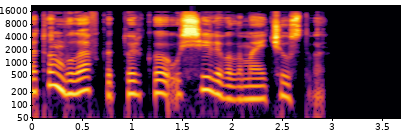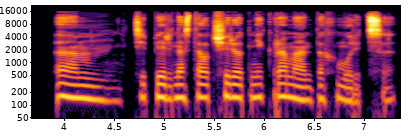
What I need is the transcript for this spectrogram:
Потом булавка только усиливала мои чувства. Эм, теперь настал черед некроманта хмуриться.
